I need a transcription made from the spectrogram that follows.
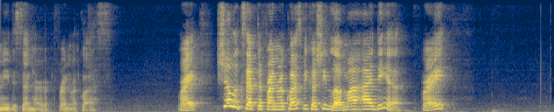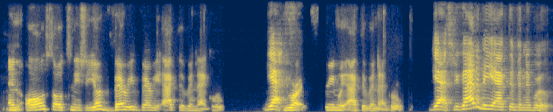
need to send her a friend request right? She'll accept a friend request because she loved my idea, right? And also, Tanisha, you're very, very active in that group. Yes. You are extremely active in that group. Yes, you got to be active in the group.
